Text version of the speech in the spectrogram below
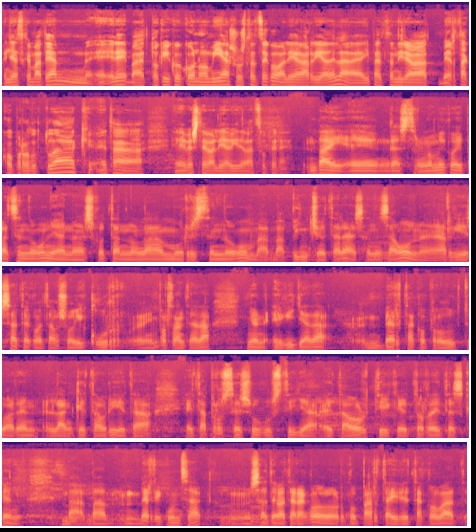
baina azken batean, e, ere, ba, tokiko ekonomia sustatzeko baliagarria dela, aipatzen dira bat bertako produktuak eta e, beste baliabide batzuk ere. Bai, e, gastronomikoa aipatzen dugunean, askotan nola murrizten dugun, ba, ba, pintxoetara esan dezagun, argi esateko eta oso ikur importantea da, nion, egila da bertako produktuaren lanketa hori eta eta prozesu guztia eta hortik etor daitezken ba, ba, berrikuntzak, esate baterako horko partaidetako bat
